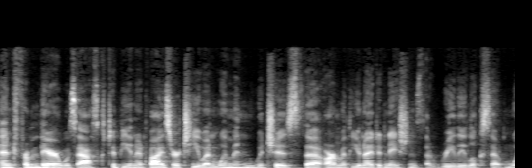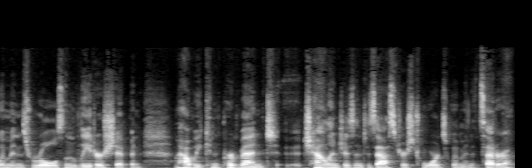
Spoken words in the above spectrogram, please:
And from there, was asked to be an advisor to UN Women, which is the arm of the United Nations that really looks at women's roles in leadership and how we can prevent challenges and disasters towards women, et cetera.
